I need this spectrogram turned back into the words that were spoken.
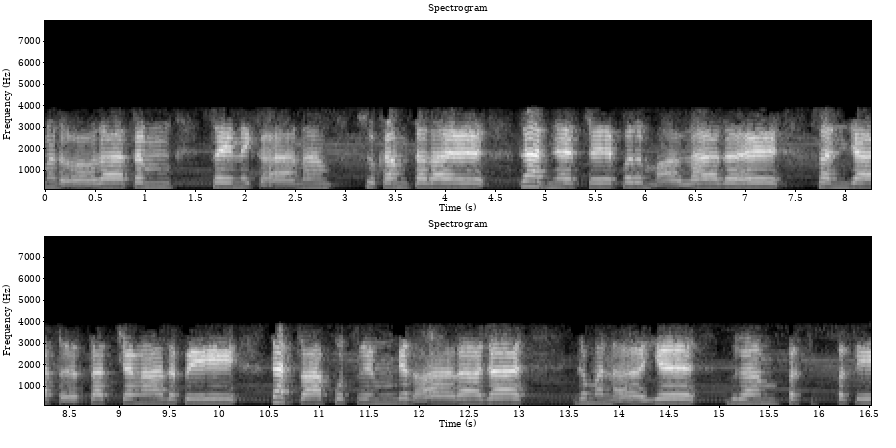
मनोदातं सैनिकानां सुखं तदा राज्ञश्च परमाह्लादः सञ्जात तत्क्षणादपि दत्त्वा पुत्रीं यदा राजा गमनाय गृहं प्रति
